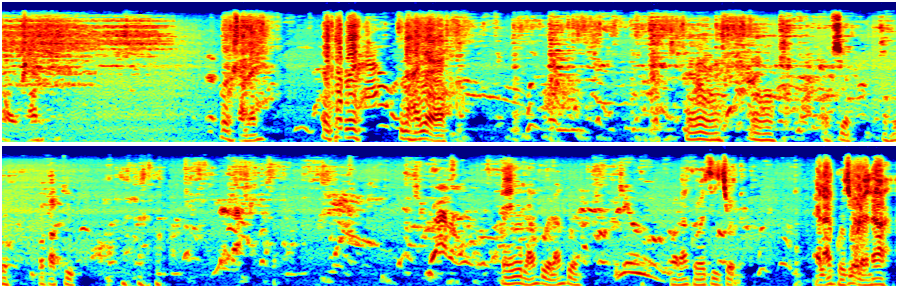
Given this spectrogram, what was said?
看我烧你，哦，杀人！哎，靠背，这边还有。哦哦，是，哦，我把住。哎，蓝鬼，蓝鬼，哦，蓝鬼要自己救，哎，蓝鬼救人啊！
